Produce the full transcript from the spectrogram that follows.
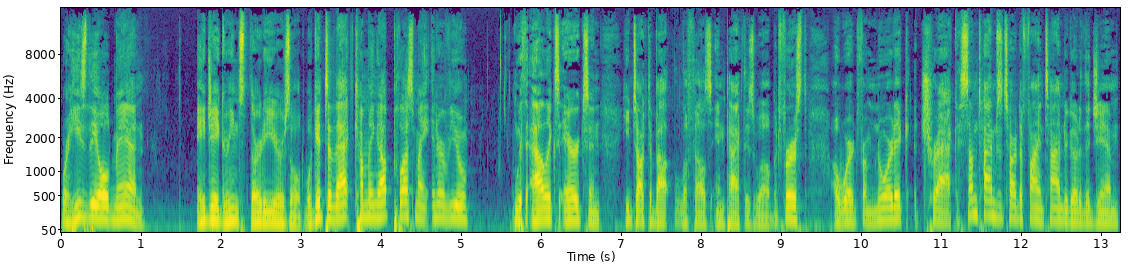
where he's the old man. AJ Green's 30 years old. We'll get to that coming up, plus my interview with Alex Erickson, he talked about LaFell's impact as well. But first, a word from Nordic Track. Sometimes it's hard to find time to go to the gym.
